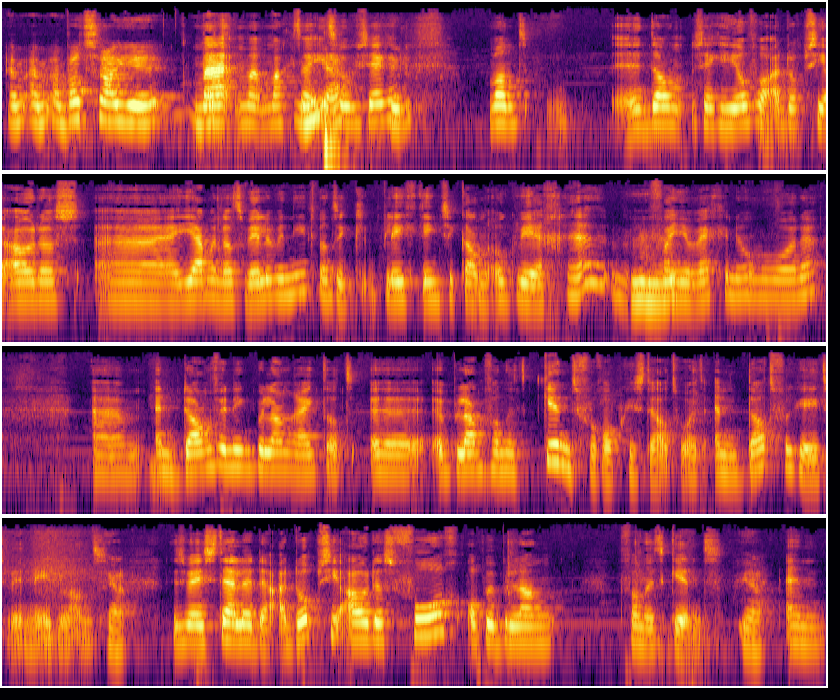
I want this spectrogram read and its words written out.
En, en, en wat zou je... Maar, maar mag ik daar iets over zeggen? tuurlijk. Want dan zeggen heel veel adoptieouders: ja, maar dat willen we niet, want een pleegkindje kan ook weer hè, Mhm. van je weggenomen worden. Ehm, en dan vind ik belangrijk dat eh, het belang van het kind vooropgesteld wordt. En dat vergeten we in Nederland. Ja. Dus wij stellen de adoptieouders voor op het belang van het kind. Ja, En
